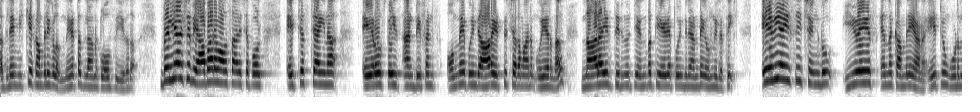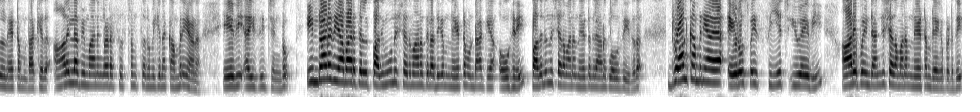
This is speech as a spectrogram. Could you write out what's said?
അതിലെ മിക്ക കമ്പനികളും നേട്ടത്തിലാണ് ക്ലോസ് ചെയ്തത്. വെള്ളിയാഴ്ച വ്യാപാരം അവസാനിച്ചപ്പോൾ H S China aerospace and defence ഒന്നേ പോയിന്റ് ആറ് എട്ട് ശതമാനം ഉയർന്ന് നാലായിരത്തി ഇരുന്നൂറ്റി എൺപത്തി ഏഴ് പോയിന്റ് രണ്ട് ഒന്നിലെത്തി. A V I C Chengdu U A S എന്ന കമ്പനിയാണ് ഏറ്റവും കൂടുതൽ നേട്ടമുണ്ടാക്കിയത്. ആളില്ല വിമാനങ്ങളുടെ സിസ്റ്റംസ് നിർമ്മിക്കുന്ന കമ്പനിയാണ് A V I C Chengdu ഇന്ത്യയുടെ വ്യാപാരത്തിൽ പതിമൂന്ന് ശതമാനത്തിലധികം നേട്ടമുണ്ടാക്കിയ ഓഹരി പതിനൊന്ന് ശതമാനം നേട്ടത്തിലാണ് ക്ലോസ് ചെയ്തത്. ഡ്രോൺ കമ്പനിയായ aerospace C H U A V ആറ് പോയിന്റ് അഞ്ച് ശതമാനം നേട്ടം രേഖപ്പെടുത്തി.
